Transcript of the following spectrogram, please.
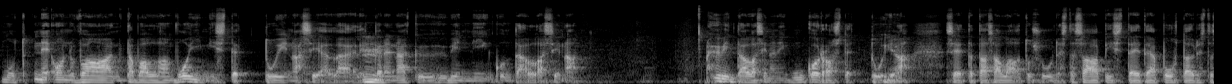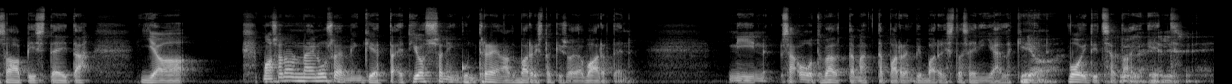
mutta ne on vaan tavallaan voimistettuina siellä, eli mm. ne näkyy hyvin niin kuin tällaisina hyvin tällaisina niin kuin korostettuina. Ja. Se, että tasalaatuisuudesta saa pisteitä ja puhtaudesta saa pisteitä. Ja mä oon sanonut näin useamminkin, että, että jos sä niin kuin treenaat baristakisoja varten – niin sä oot välttämättä parempi barista sen jälkeen, Joo, voitit sä kyllä, tai et. Eli se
